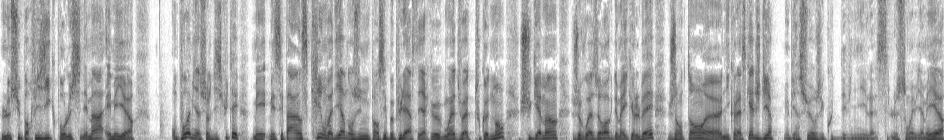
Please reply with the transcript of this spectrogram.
le support physique pour le cinéma est meilleur on pourrait bien sûr le discuter, mais mais c'est pas inscrit, on va dire, dans une pensée populaire. C'est-à-dire que moi, tu vois, tout connement, je suis gamin, je vois The Rock de Michael Bay, j'entends euh, Nicolas Cage dire, mais bien sûr, j'écoute des vinyles, le son est bien meilleur.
